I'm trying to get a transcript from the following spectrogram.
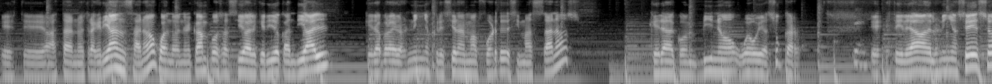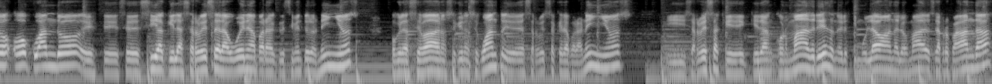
este, hasta nuestra crianza, ¿no? Cuando en el campo se hacía el querido candial, que era para que los niños crecieran más fuertes y más sanos, que era con vino, huevo y azúcar. Sí. Este, y le daban a los niños eso, o cuando este, se decía que la cerveza era buena para el crecimiento de los niños, porque la cebada no sé qué, no sé cuánto, y había cerveza que era para niños, y cervezas que, que eran con madres, donde le estimulaban a los madres, la propaganda,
